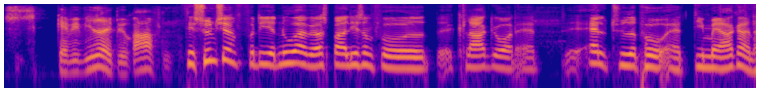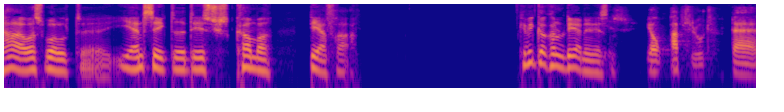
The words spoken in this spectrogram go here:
Skal vi videre i biografen? Det synes jeg, fordi at nu har vi også bare ligesom fået øh, klargjort, at øh, alt tyder på, at de mærker, han har Oswald øh, i ansigtet, det kommer derfra. Kan vi ikke godt konkludere det næsten? Yes. Jo, absolut. Der,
